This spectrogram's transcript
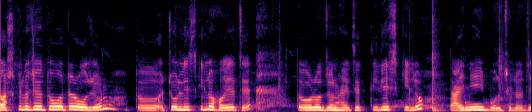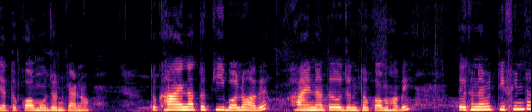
দশ কিলো যেহেতু ওটার ওজন তো চল্লিশ কিলো হয়েছে তো ওর ওজন হয়েছে তিরিশ কিলো। তাই নিয়েই বলছিল যে এত কম ওজন কেন? তো খায় না তো কি বলো হবে? খায় না তো ওজন তো কম হবেই। তো এখানে আমি টিফিনটা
